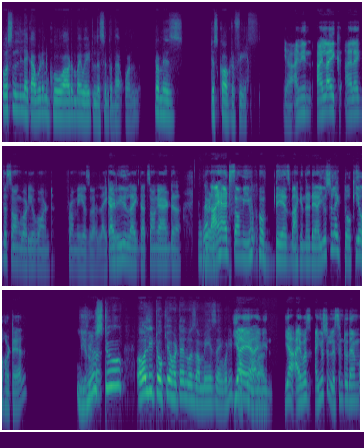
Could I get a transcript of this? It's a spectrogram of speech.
personally like. I wouldn't go out of my way to listen to that one from his discography. Yeah, I mean, I like I like the song "What Do You Want" from me as well. Like I really like that song, and uh, dude, I had some emo days back in the day. I used to like Tokyo Hotel. do you Used to early Tokyo Hotel was amazing. What are you Yeah, yeah. about? I mean, yeah. I was I used to listen to them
